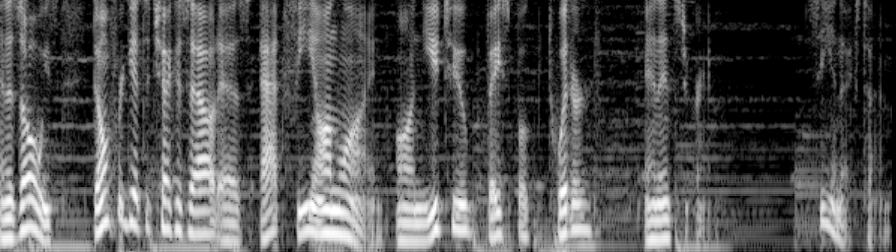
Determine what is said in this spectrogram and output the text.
And as always, don't forget to check us out as at FEE Online on YouTube, Facebook, Twitter, and Instagram. See you next time.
